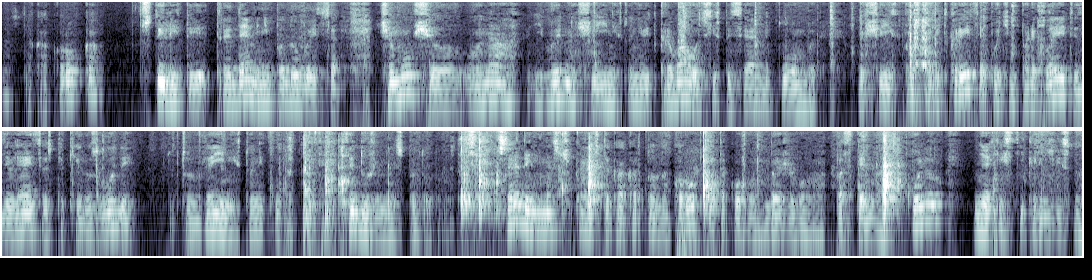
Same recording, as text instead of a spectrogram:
Ось така коробка. Стилі 3D мені подобається. Чому? Що вона і видно, що її ніхто не відкривав, оці спеціальні пломби. Якщо їх просто відкрити, а потім переклеїти, з'являються ось такі розводи, тобто вже її ніхто не купить. Це дуже мені сподобалось. Всередині нас чекає ось така картонна коробка, такого бежевого пастельного кольору. Ніяких стікерів, звісно,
